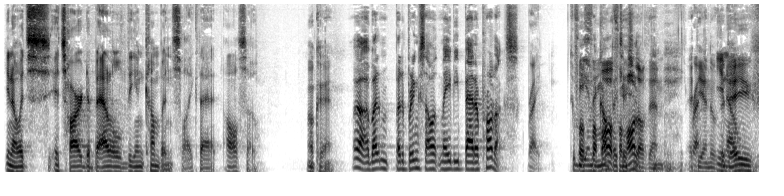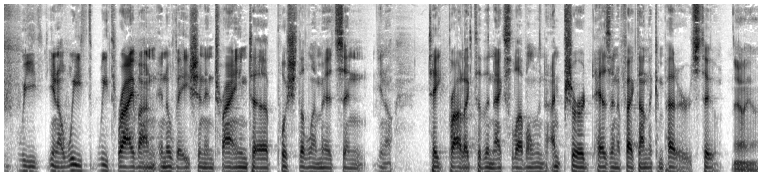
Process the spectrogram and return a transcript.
you know, it's, it's hard to battle the incumbents like that also. okay. well, but but it brings out maybe better products Right. To For, be in from, the all, from all of them at Right. the end of you the know, day. we you know we we thrive on innovation and trying to push the limits and you know take product to the next level and I'm sure it has an effect on the competitors too. Yeah, yeah.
